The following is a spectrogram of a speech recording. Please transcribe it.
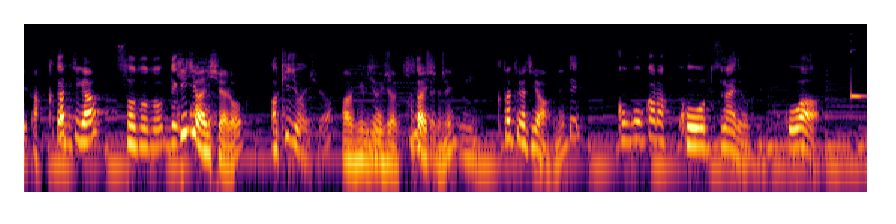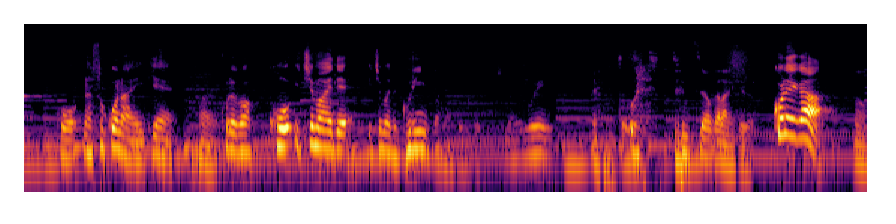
よ。あ形が？そうそうそう。で生地は一緒やろ？あ生地は一緒よ。あ生地は一緒。生地は一緒。ね。う。ん。形が違うのね。でここからこうつないでるからね。ここはこうなそこないけん。はい。これがこう一枚で一枚でグリーンとなっていく一枚でグリーン。全然わからんけど。これがうん。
